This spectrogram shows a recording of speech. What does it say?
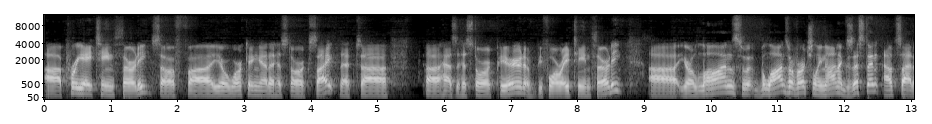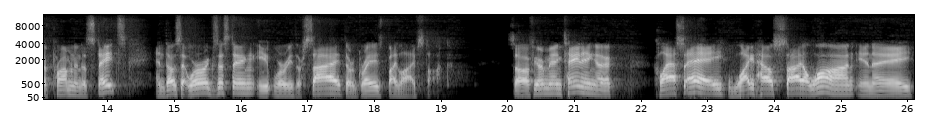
uh, pre-1830, so if uh, you're working at a historic site that uh, uh has a historic period of before 1830, uh, your lawns, lawns are virtually non-existent outside of prominent estates, and those that were existing were either scythed or grazed by livestock. So if you're maintaining a Class A White House style lawn in a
